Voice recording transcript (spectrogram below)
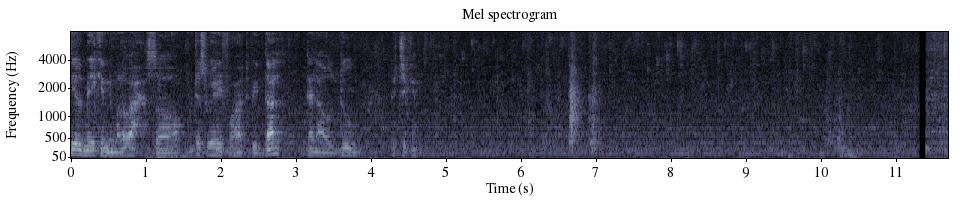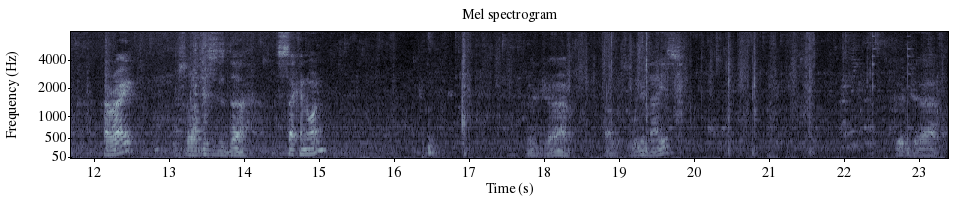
still making the malawax, so I'm just waiting for her to be done. Then I will do the chicken. All right, so this is the second one. Good job. That looks really nice. Good job.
